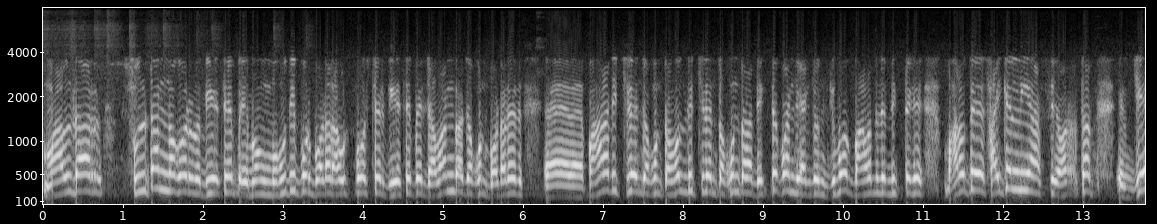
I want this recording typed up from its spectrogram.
মালদার সুলতাননগর বিএসএফ এবং মহুদিপুর বর্ডার আউটপোস্টের বিএসএফ এর জওয়ানরা যখন বর্ডারের পাহারা দিচ্ছিলেন, যখন টহল দিচ্ছিলেন, তখন তারা দেখতে পান যে একজন যুবক বাংলাদেশের দিক থেকে ভারতে সাইকেল নিয়ে আসছে। অর্থাৎ যে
